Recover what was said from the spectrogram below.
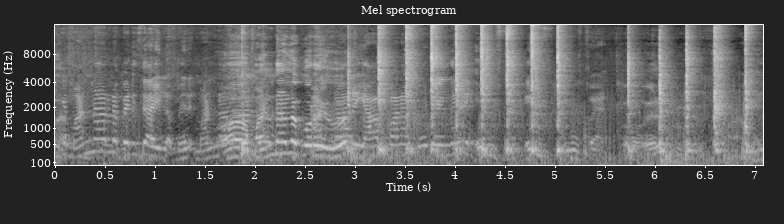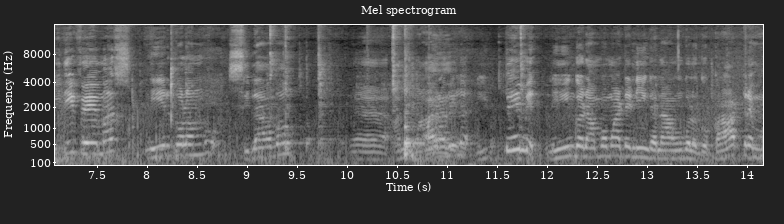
இங்க மன்னார்ல பெருசா இல்ல மன்னார் மண்ணால குறைவு. யாழ்ப்பாணம் கூடங்க இது ஃபேமஸ் நீர்குழம்பு சிலாவம் அந்த மாரவில. இப்பயுமே நீங்க நம்ப மாட்டேன் நீங்க நான் உங்களுக்கு காட்டுறேன்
